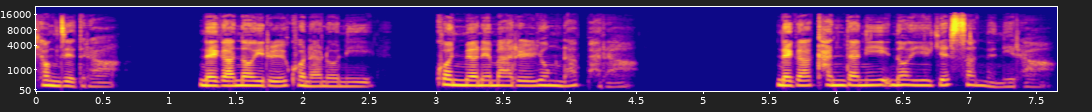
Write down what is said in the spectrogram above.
형제들아, 내가 너희를 권하노니 권면의 말을 용납하라. 내가 간단히 너희에게 썼느니라.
